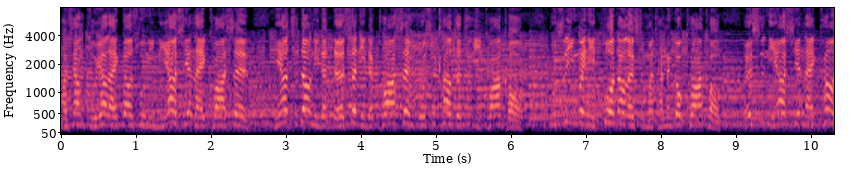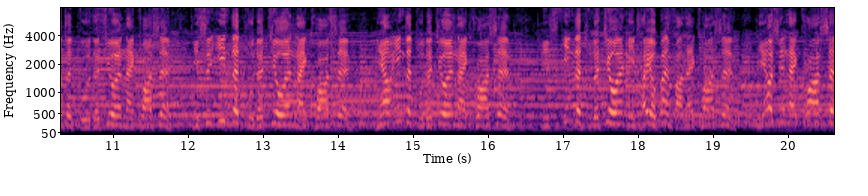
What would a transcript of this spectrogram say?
好像主要来告诉你，你要先来夸胜，你要知道你的得胜，你的夸胜不是靠着自己夸口，不是因为你做到了什么才能够夸口，而是你要先来靠着主的救恩来夸胜，你是因着主的救恩来夸胜，你要因着主的救恩来夸胜。你因着主的救恩，你才有办法来夸胜。你要先来夸胜，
